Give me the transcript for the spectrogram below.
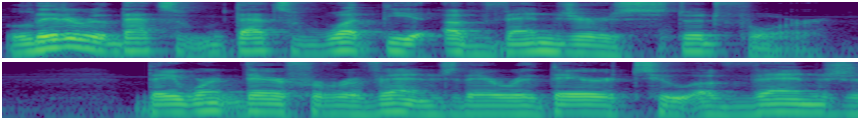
Literally, that's that's what the Avengers stood for. They weren't there for revenge. They were there to avenge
